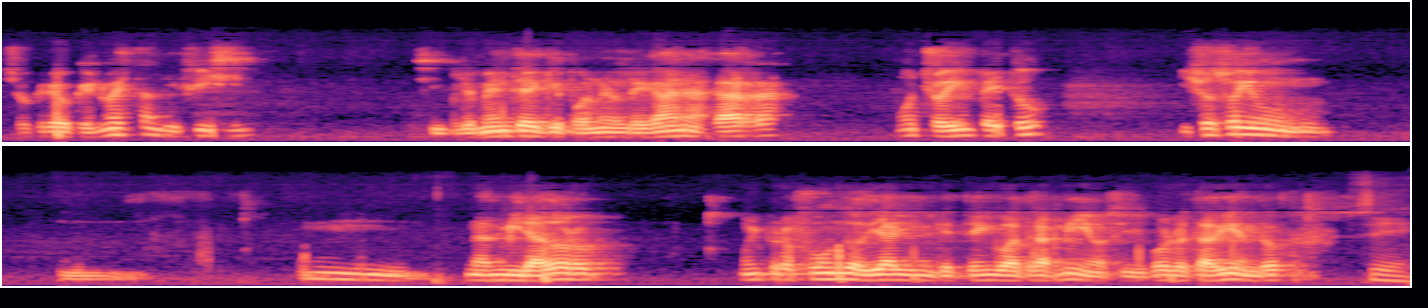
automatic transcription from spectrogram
Yo creo que no es tan difícil, simplemente hay que ponerle ganas, garra, mucho ímpetu, y yo soy un un, admirador muy profundo de alguien que tengo atrás mío, si vos lo estás viendo. Sí.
